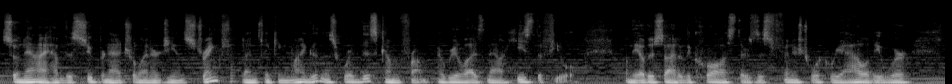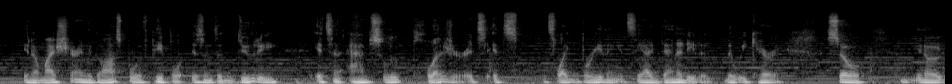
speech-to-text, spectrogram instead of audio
So now I have this supernatural energy and strength that I'm thinking, my goodness, where'd this come from? I realize now He's the fuel. On the other side of the cross, there's this finished work reality where, you know, my sharing the gospel with people isn't a duty, it's an absolute pleasure. It's it's it's like breathing. It's the identity that, that we carry. So, you know,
